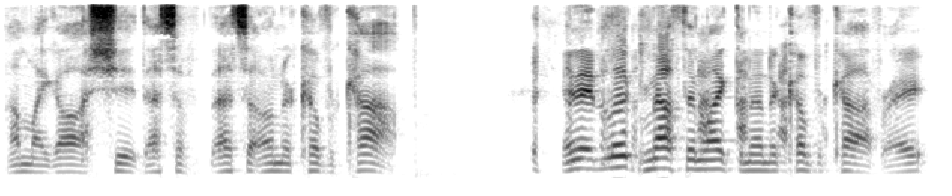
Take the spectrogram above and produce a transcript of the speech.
I'm like, oh shit, that's a that's an undercover cop. And it looked nothing like an undercover cop, right?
